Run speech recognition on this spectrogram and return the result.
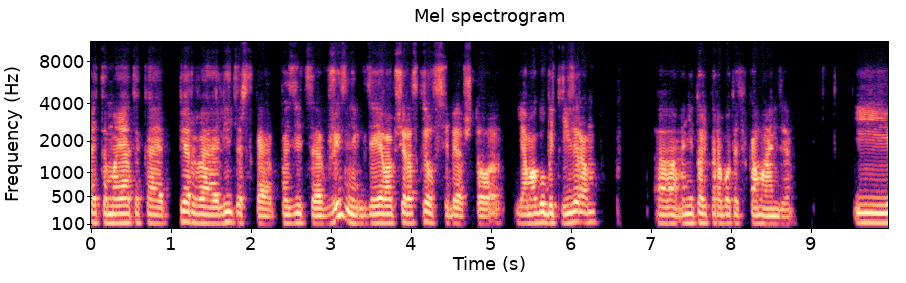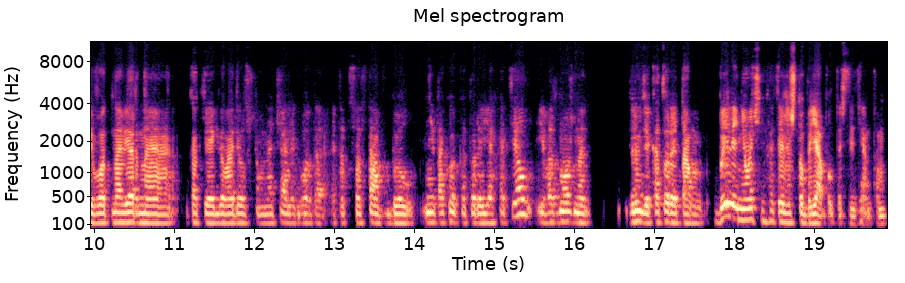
это моя такая первая лидерская позиция в жизни, где я вообще раскрыл в себе, что я могу быть лидером, а, а не только работать в команде. И вот, наверное, как я и говорил, что в начале года этот состав был не такой, который я хотел, и, возможно, люди, которые там были, не очень хотели, чтобы я был президентом.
